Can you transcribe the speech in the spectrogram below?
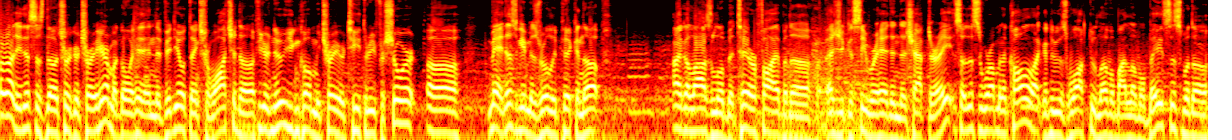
Alrighty, this is the Trigger Trey here. I'm gonna go ahead and end the video. Thanks for watching. Uh, if you're new, you can call me Trey or T3 for short. Uh, man, this game is really picking up. I ain't gonna lie, I was a little bit terrified, but uh, as you can see, we're heading into Chapter 8, so this is where I'm gonna call it. I can do this walkthrough level by level basis, but uh,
